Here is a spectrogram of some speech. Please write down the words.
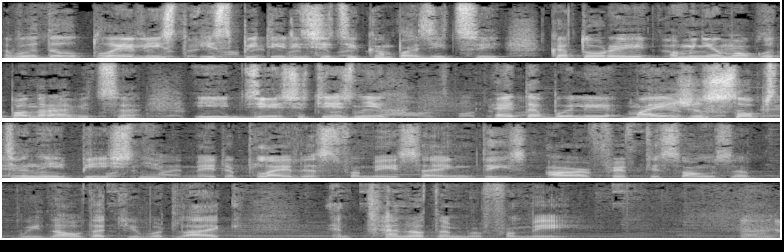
выдал плейлист из 50 композиций, которые мне могут понравиться, и 10 из них — это были мои же собственные песни. and 10 of them were for me. Right?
